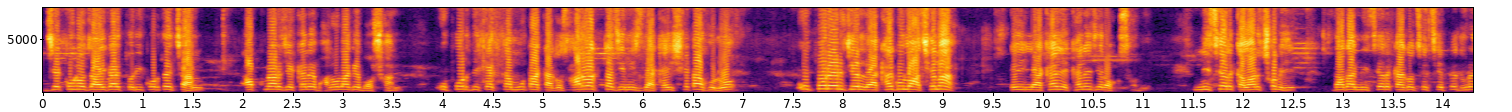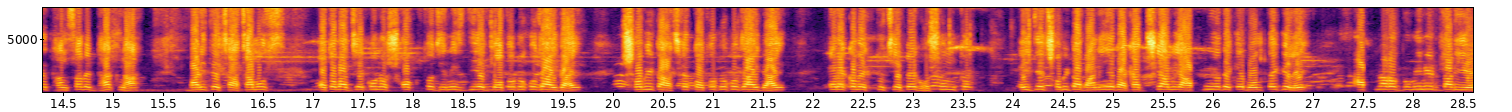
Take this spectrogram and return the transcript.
যে কোনো জায়গায় তৈরি করতে চান, আপনার যেখানে ভালো লাগে বসান। উপর দিকে একটা মোটা কাগজ। আরও একটা জিনিস দেখাই, সেটা হলো, উপরের যে লেখাগুলো আছে না, এই লেখায় এখানে যে রক্স হবে নিচের কালার ছবি, দাদা নিচের কাগজে চেপে ধরে থানসাবের ঢাকনা, বাড়িতে চা চামচ, অথবা যে কোনো শক্ত জিনিস দিয়ে যতটুকু জায়গায় ছবিটা আছে ততটুকু জায়গায় এরকম একটু চেপে ঘষুন তো। এই যে ছবিটা বানিয়ে দেখাচ্ছি আমি, আপনিও দেখে বলতে গেলে আপনারও দু মিনিট দাঁড়িয়ে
